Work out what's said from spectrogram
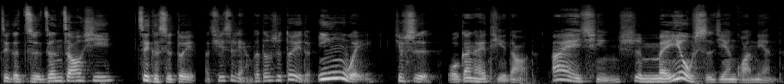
这个只争朝夕？这个是对的。其实两个都是对的，因为就是我刚才提到的，爱情是没有时间观念的。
